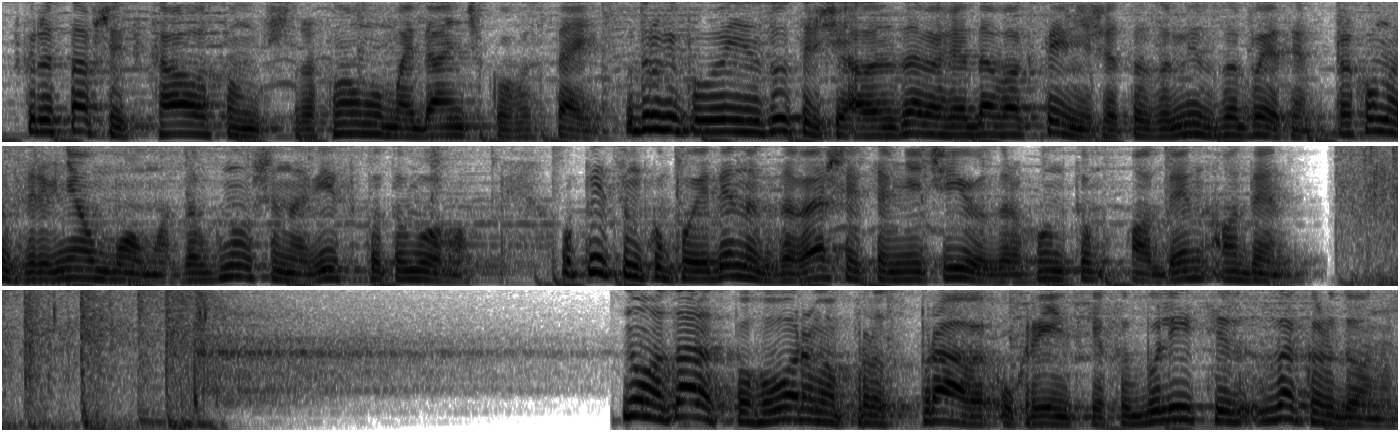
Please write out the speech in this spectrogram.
скориставшись хаосом в штрафному майданчику гостей. У другій половині зустрічі ЛНЗ виглядав активніше та зумів забити. Рахунок зрівняв Момо, замкнувши на віз котового. У підсумку поєдинок завершився в нічию з рахунком 1-1. Ну а зараз поговоримо про справи українських футболістів за кордоном.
